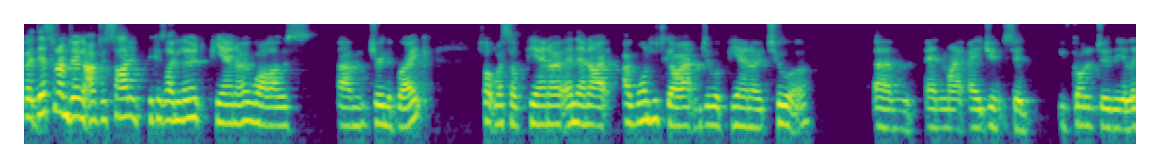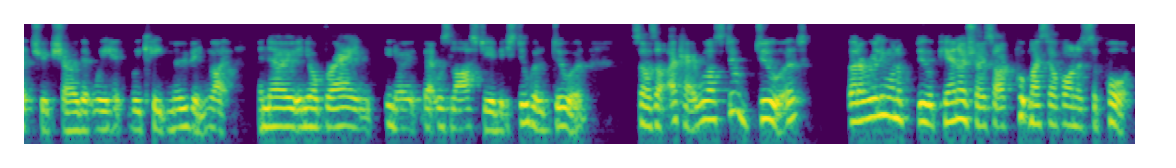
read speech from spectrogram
but that's what I'm doing. I've decided because I learned piano while I was um, during the break, taught myself piano, and then I, I wanted to go out and do a piano tour. Um, and my agent said, "You've got to do the electric show that we we keep moving. Like I know in your brain, you know that was last year, but you still got to do it." So I was like, "Okay, well I'll still do it, but I really want to do a piano show, so I've put myself on as support."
